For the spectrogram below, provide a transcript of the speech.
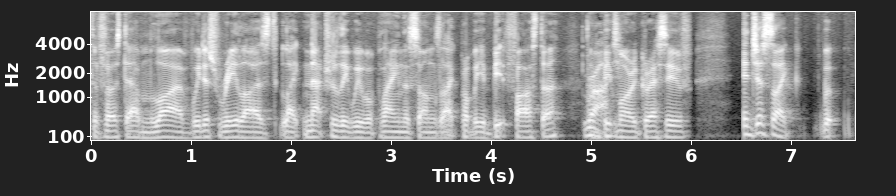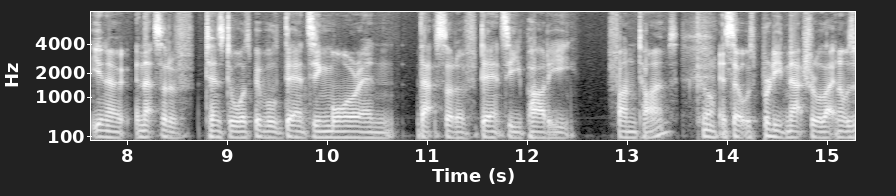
the first album live, we just realized like naturally we were playing the songs like probably a bit faster, a bit more aggressive, and just like you know, and that sort of tends towards people dancing more and that sort of dancey party fun times. Cool. And so it was pretty natural. Like, and it was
